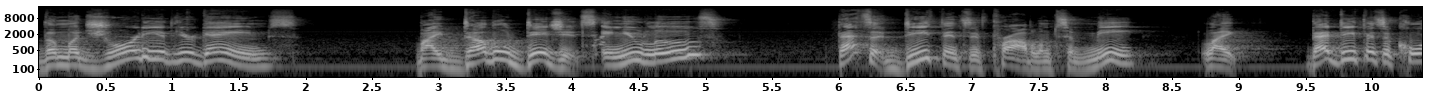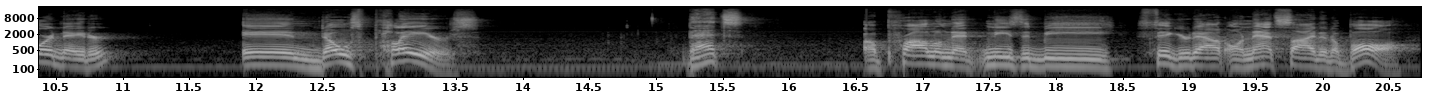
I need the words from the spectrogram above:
the majority of your games by double digits and you lose, that's a defensive problem to me. Like that defensive coordinator and those players, that's a problem that needs to be figured out on that side of the ball.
